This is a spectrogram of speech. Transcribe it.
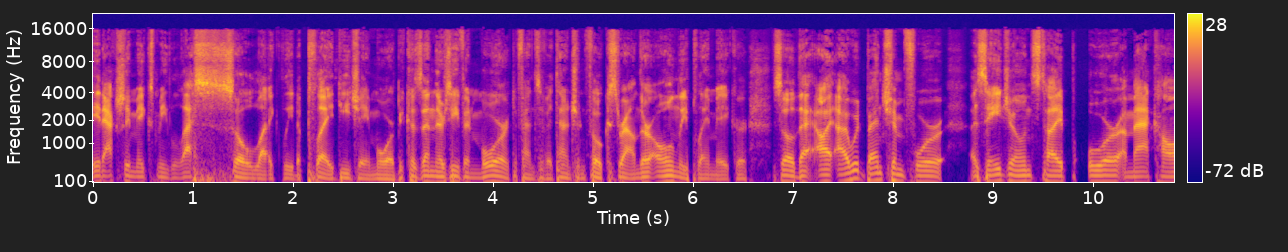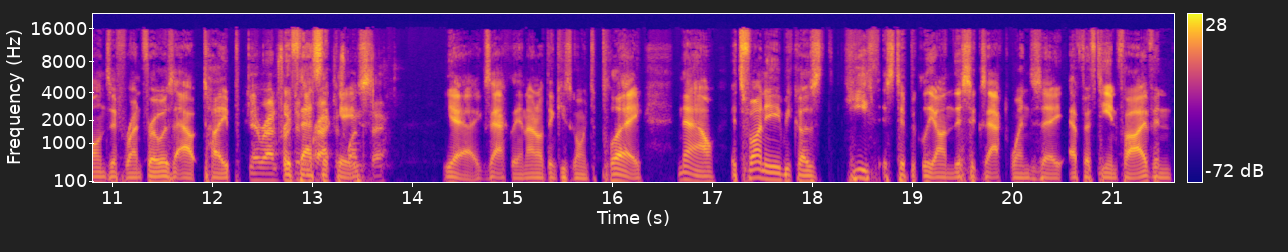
it actually makes me less so likely to play DJ Moore because then there's even more defensive attention focused around their only playmaker. So that I, I would bench him for a Zay Jones type or a Mack Hollins if Renfrow is out type. Yeah, Renfrow if that's the case. Wednesday. Yeah, exactly. And I don't think he's going to play. Now, it's funny because Heath is typically on this exact Wednesday at 15 5. And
